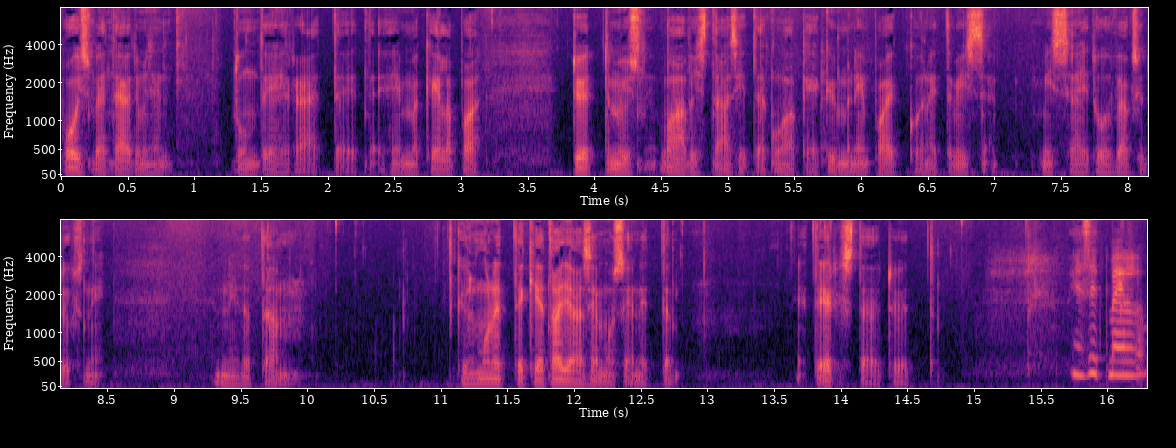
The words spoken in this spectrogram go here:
pois vetäytymisen tunteen herää, että, että en mä kelpaa. Työttömyys vahvistaa sitä, kun hakee kymmeniin paikkoihin, että missä, missä ei tule hyväksytyksi, niin, niin tota, kyllä monet tekijät ajaa semmoiseen, että, että eristäytyy. Että. Ja sitten meillä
